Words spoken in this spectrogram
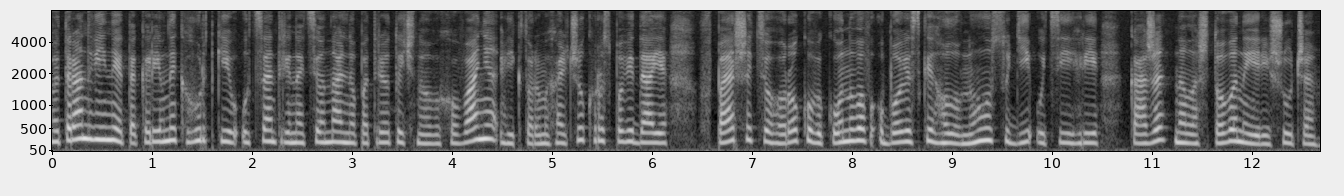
Ветеран війни та керівник гуртків у Центрі національно-патріотичного виховання Віктор Михальчук розповідає, вперше цього року виконував обов'язки головного судді у цій грі. Каже, налаштований рішуче.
